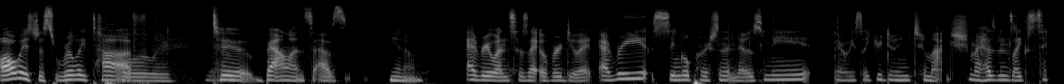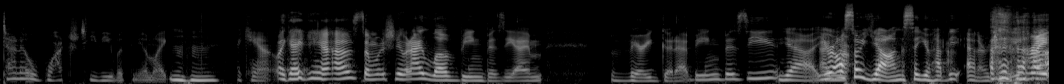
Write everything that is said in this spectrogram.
always just really tough Totally. to balance as, you know. Everyone says I overdo it. Every single person that knows me, they're always like, "You're doing too much." My husband's like, "Sit down and watch TV with me." I'm like, Mm-hmm. I can't. Like, I can't. I have so much to do, and I love being busy. I'm very good at being busy. Yeah, I'm you're not- also young, so you have the energy. Right.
